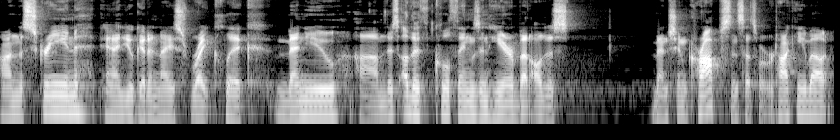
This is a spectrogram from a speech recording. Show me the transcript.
on the screen and you'll get a nice right click menu. Um, there's other cool things in here, but I'll just mention crop since that's what we're talking about.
